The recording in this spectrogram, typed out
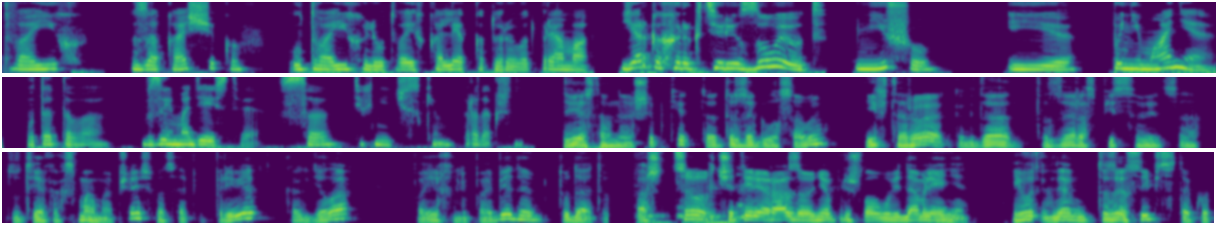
твоих заказчиков, у твоих или у твоих коллег, которые вот прямо ярко характеризуют нишу и понимание вот этого взаимодействия с техническим продакшеном? Две основные ошибки. Это ТЗ голосовым. И второе, когда ТЗ расписывается. Тут я как с мамой общаюсь в WhatsApp. Привет, как дела? Поехали пообедаем туда-то. Аж целых четыре раза у нее пришло уведомление. И вот когда ТЗ сыпется, так вот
